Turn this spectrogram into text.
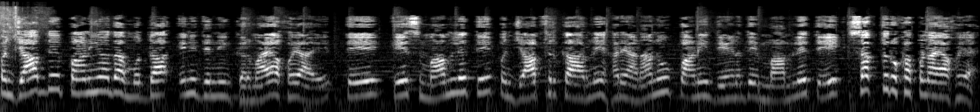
ਪੰਜਾਬ ਦੇ ਪਾਣੀਆਂ ਦਾ ਮੁੱਦਾ ਇਨੀ ਦਿਨੀ ਗਰਮਾਇਆ ਹੋਇਆ ਏ ਤੇ ਇਸ ਮਾਮਲੇ ਤੇ ਪੰਜਾਬ ਸਰਕਾਰ ਨੇ ਹਰਿਆਣਾ ਨੂੰ ਪਾਣੀ ਦੇਣ ਦੇ ਮਾਮਲੇ ਤੇ ਸਖਤ ਰੁਖ ਅਪਣਾਇਆ ਹੋਇਆ ਹੈ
